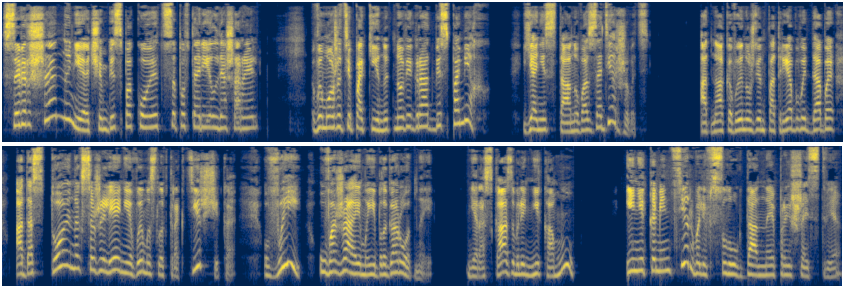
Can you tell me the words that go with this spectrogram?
«Совершенно не о чем беспокоиться», — повторил Ля Шарель. «Вы можете покинуть Новиград без помех. Я не стану вас задерживать однако вынужден потребовать, дабы о достойных сожаления вымыслах трактирщика вы, уважаемые и благородные, не рассказывали никому и не комментировали вслух данное происшествие.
